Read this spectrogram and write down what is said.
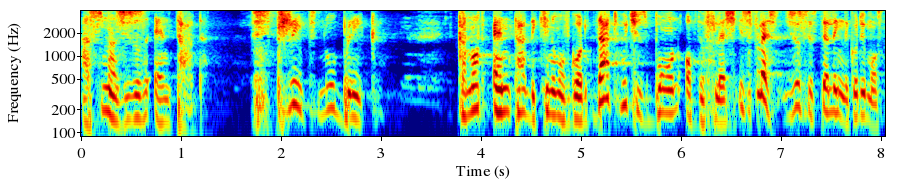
As soon as Jesus entered, straight, no break, cannot enter the kingdom of God. That which is born of the flesh is flesh. Jesus is telling Nicodemus.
